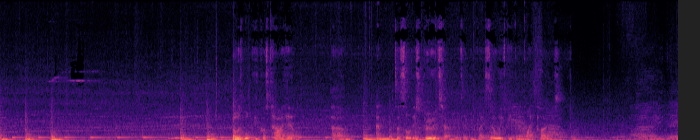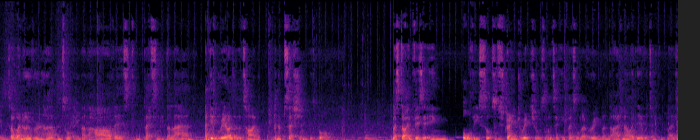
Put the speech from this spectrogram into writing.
I was walking across Tower Hill um, and I saw this Druid ceremony taking place. There were all these people in white clothes. So I went over and heard them talking about the harvest and blessing of the land. I didn't realise at the time an obsession was born. I started visiting all these sorts of strange rituals that were taking place all over England that I had no idea were taking place.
